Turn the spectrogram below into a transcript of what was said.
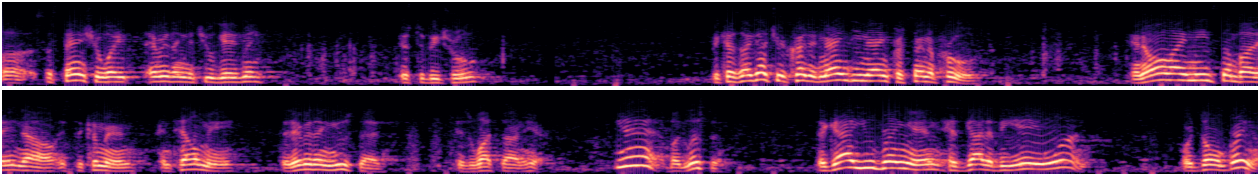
uh, substantiate everything that you gave me is to be true? Because I got your credit 99% approved. And all I need somebody now is to come in and tell me that everything you said is what's on here. Yeah, but listen, the guy you bring in has got to be A1 or don't bring him.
